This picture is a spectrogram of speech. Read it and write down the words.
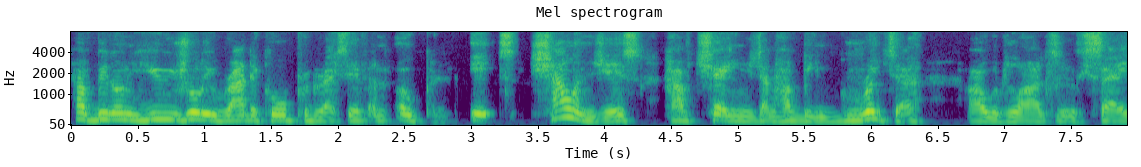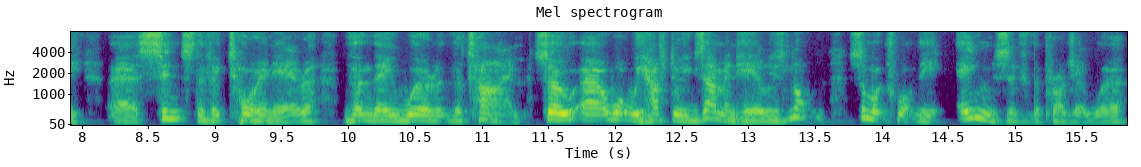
have been unusually radical, progressive, and open. Its challenges have changed and have been greater I would largely say, uh, since the Victorian era than they were at the time. So, uh, what we have to examine here is not so much what the aims of the project were,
